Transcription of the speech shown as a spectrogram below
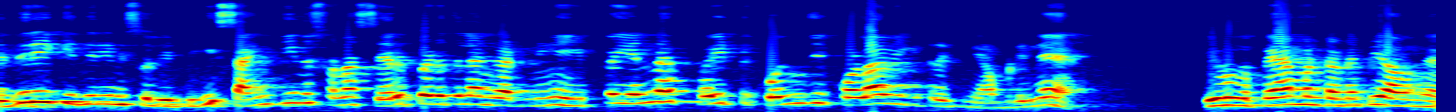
எதிரிக்கு எதிரின்னு சொல்லிட்டீங்க சங்கின்னு சொன்னா செருப்பெடுத்துலாம் காட்டினீங்க இப்ப என்ன போயிட்டு கொஞ்சம் கொலாவிக்கிட்டு இருக்கீங்க அப்படின்னு இவங்க பேமெண்ட் அனுப்பி அவங்க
